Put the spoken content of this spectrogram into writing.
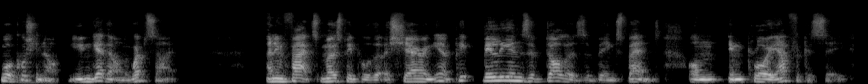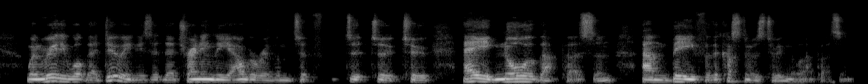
Well, of course you're not. You can get that on the website. And in fact, most people that are sharing, you know, billions of dollars are being spent on employee advocacy, when really what they're doing is that they're training the algorithm to, to, to, to A, ignore that person, and B, for the customers to ignore that person.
